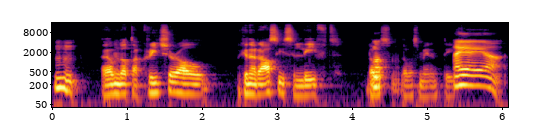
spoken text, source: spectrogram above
Mhm. Eh, omdat dat creature al generaties leeft. Dat, Maar- was, dat was mijn thee. Ah ja, ja, ja.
